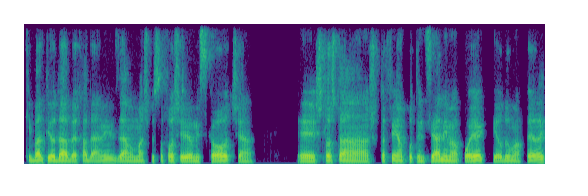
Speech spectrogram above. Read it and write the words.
קיבלתי הודעה באחד הימים, זה היה ממש בסופו של יום עסקאות ששלושת השותפים הפוטנציאליים מהפרויקט ירדו מהפרק.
